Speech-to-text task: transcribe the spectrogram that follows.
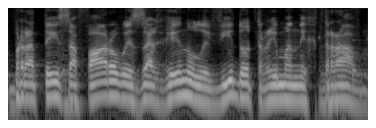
брати Сафарови загинули від отриманих травм.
